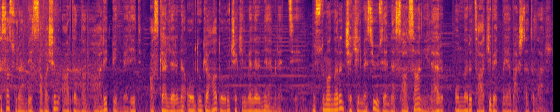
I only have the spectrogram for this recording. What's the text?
Kısa süren bir savaşın ardından Halid bin Velid askerlerine ordugaha doğru çekilmelerini emretti. Müslümanların çekilmesi üzerine Sasaniler onları takip etmeye başladılar.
